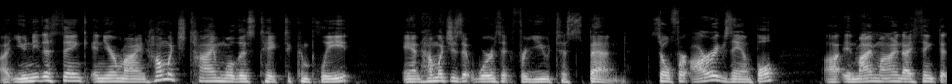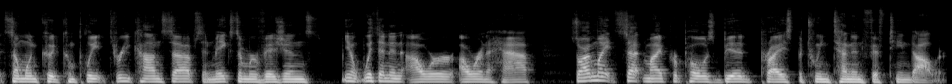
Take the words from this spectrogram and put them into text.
Uh, you need to think in your mind how much time will this take to complete? and how much is it worth it for you to spend? So, for our example, uh, in my mind, I think that someone could complete three concepts and make some revisions, you know, within an hour, hour and a half. So I might set my proposed bid price between 10 and $15.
